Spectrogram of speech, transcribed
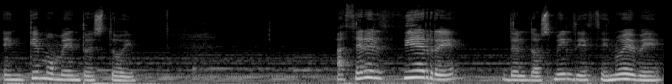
¿En qué momento estoy? Hacer el cierre del 2019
